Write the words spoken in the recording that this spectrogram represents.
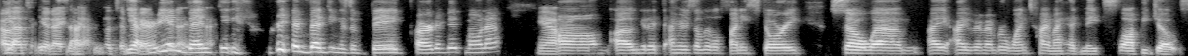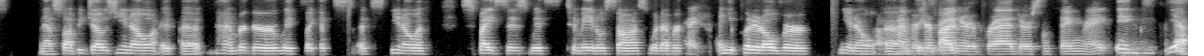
Oh, yeah, that's a good exactly. idea. That's a yeah, reinventing. reinventing is a big part of it, Mona. Yeah. Um, I'm gonna. Here's a little funny story. So um, I I remember one time I had made sloppy joes. Now sloppy joes, you know, a, a hamburger with like a, a you know a spices with tomato sauce, whatever, right. and you put it over you know, uh, hamburger bun or bread or something, right? Yeah.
